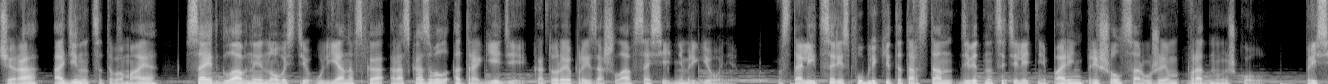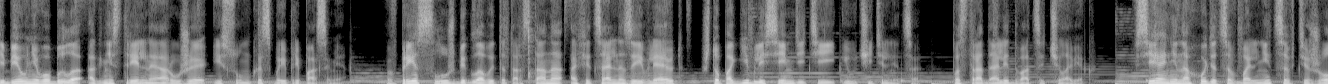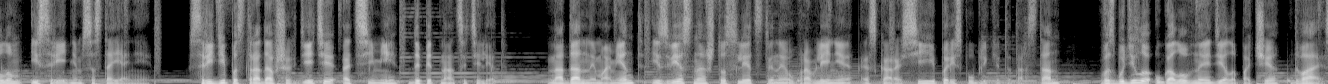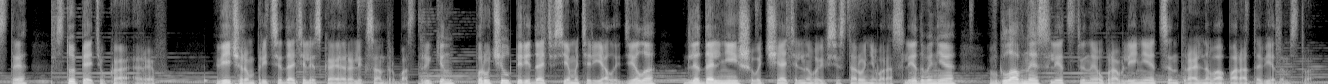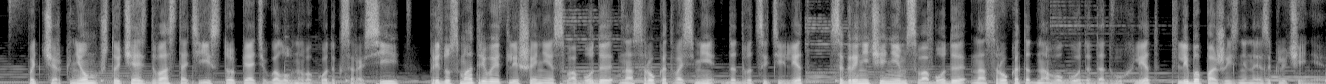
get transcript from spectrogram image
Вчера, 11 мая, сайт «Главные новости Ульяновска» рассказывал о трагедии, которая произошла в соседнем регионе. В столице Республики Татарстан 19-летний парень пришел с оружием в родную школу. При себе у него было огнестрельное оружие и сумка с боеприпасами. В пресс-службе главы Татарстана официально заявляют, что погибли 7 детей и учительница, пострадали 20 человек. Все они находятся в больнице в тяжелом и среднем состоянии. Среди пострадавших дети от 7 до 15 лет. На данный момент известно, что Следственное управление СК России по Республике Татарстан возбудило уголовное дело по Ч2 СТ 105 УК РФ. Вечером председатель СКР Александр Бастрыкин поручил передать все материалы дела для дальнейшего тщательного и всестороннего расследования в Главное следственное управление Центрального аппарата ведомства. Подчеркнем, что часть 2 статьи 105 Уголовного кодекса России предусматривает лишение свободы на срок от 8 до 20 лет с ограничением свободы на срок от 1 года до 2 лет, либо пожизненное заключение.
